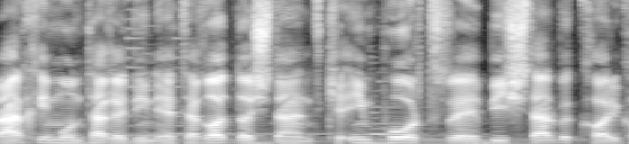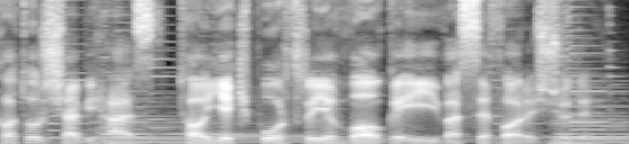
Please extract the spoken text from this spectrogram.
برخی منتقدین اعتقاد داشتند که این پورتره بیشتر به کاریکاتور شبیه است تا یک پورتره واقعی و سفارش شده.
